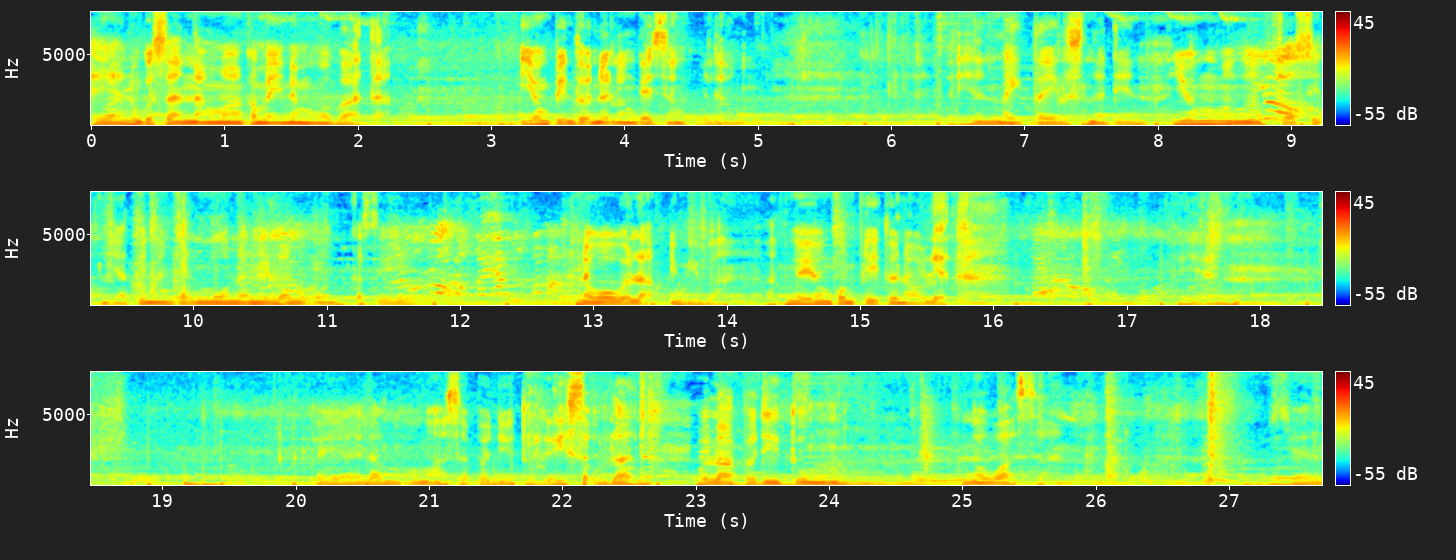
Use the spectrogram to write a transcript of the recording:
Ayan, hugasan ng mga kamay ng mga bata. Yung pinto na lang guys ang kulang. Ayan, may tiles na din. Yung mga faucet niya, tinanggal muna nila noon kasi nawawala yung iba. Ngayon, kompleto na ulit. Ayan. Kaya lang umasa pa dito guys sa ulan. Wala pa ditong nawasa. Ayan.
